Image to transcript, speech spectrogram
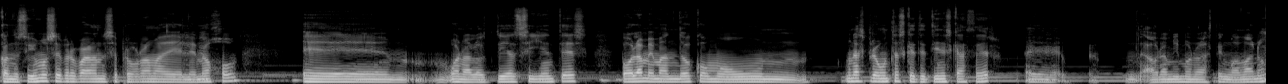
cuando estuvimos preparando ese programa del enojo, eh, bueno, a los días siguientes, Paula me mandó como un, unas preguntas que te tienes que hacer. eh, ahora mismo no las tengo a mano,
